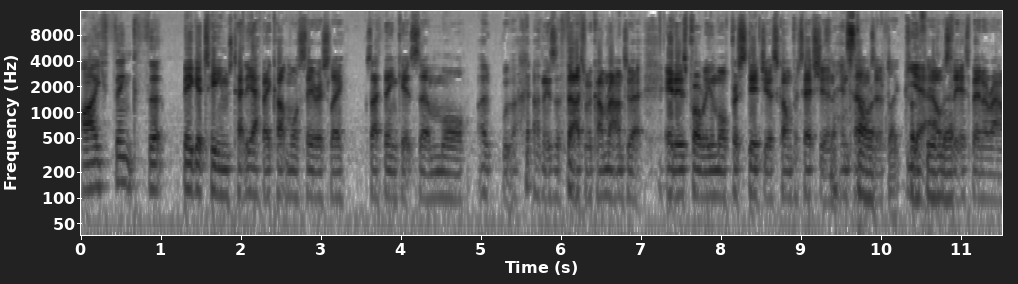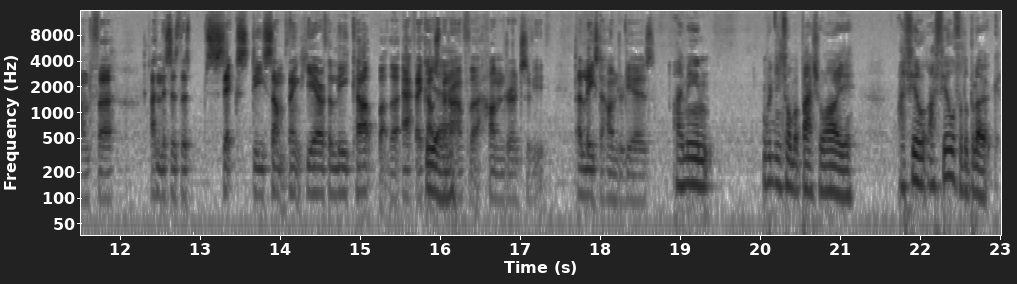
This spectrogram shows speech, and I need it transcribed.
I think that bigger teams take the FA Cup more seriously because I think it's a more. Uh, I think it's the third time we come round to it. It is probably the more prestigious competition in terms of like, trophy, yeah. Obviously, it? it's been around for. And this is the sixty something year of the League Cup, but the FA Cup's been around for hundreds of years, at least hundred years. I mean, when you talk about Batshuayi, I feel I feel for the bloke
